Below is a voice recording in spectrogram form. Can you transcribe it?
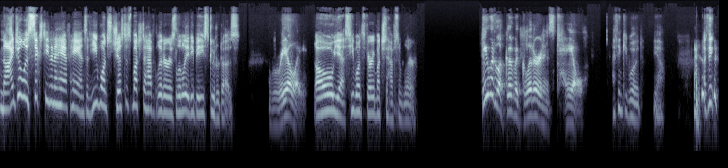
Ni- Nigel is 16 and a half hands and he wants just as much to have glitter as little itty bitty scooter does. really, Oh, yes. He wants very much to have some glitter. he would look good with glitter in his tail. I think he would. Yeah. I think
